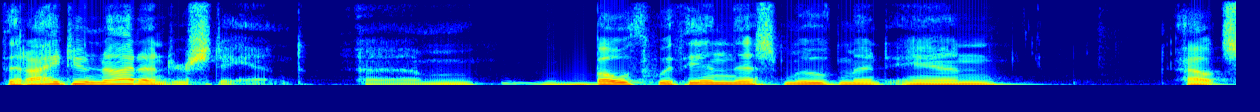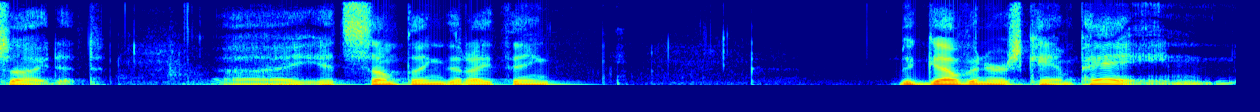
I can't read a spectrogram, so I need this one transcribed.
that I do not understand. Um, both within this movement and outside it. Uh, it's something that I think the governor's campaign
